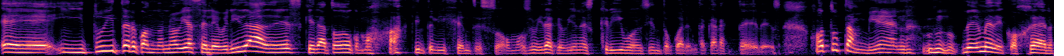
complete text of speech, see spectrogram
Eh, y Twitter, cuando no había celebridades, que era todo como, ah, qué inteligentes somos, mira que bien escribo en 140 caracteres. O tú también, déme de coger.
